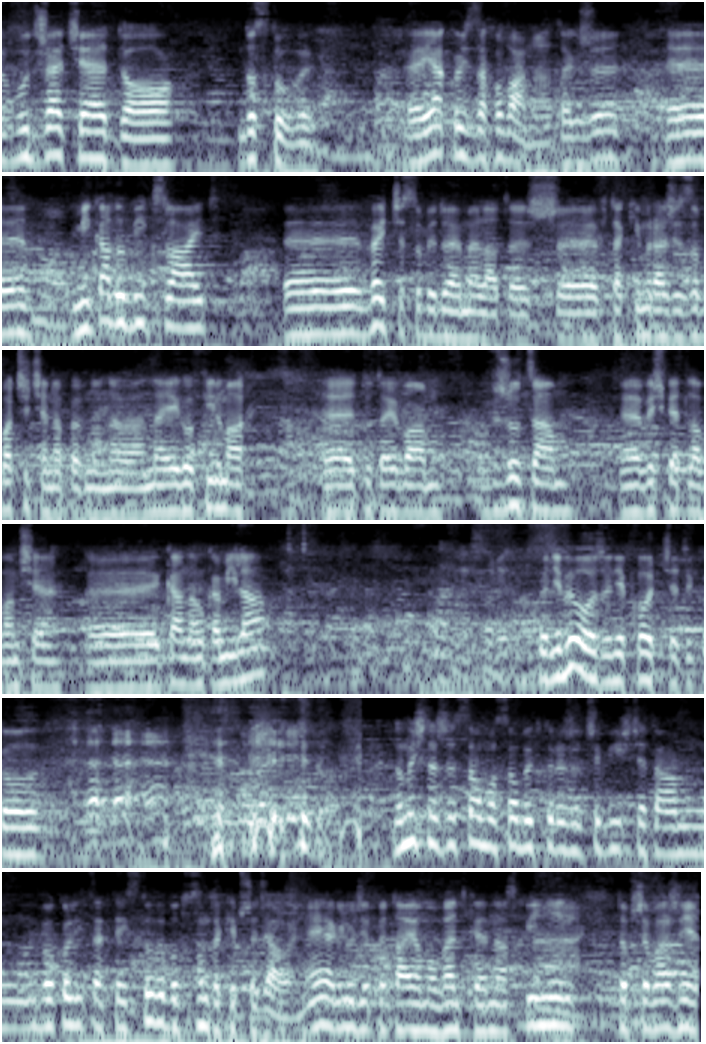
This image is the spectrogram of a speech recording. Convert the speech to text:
w budżecie do, do stówy. E, jakość zachowana, także e, Mikado Big Slide. E, wejdźcie sobie do ML-a też, e, w takim razie zobaczycie na pewno na, na jego filmach. E, tutaj Wam wrzucam, wyświetla Wam się kanał Kamila. To nie było, że nie wchodźcie, tylko no myślę, że są osoby, które rzeczywiście tam w okolicach tej stówy, bo to są takie przedziały, nie? Jak ludzie pytają o wędkę na spinning, to przeważnie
